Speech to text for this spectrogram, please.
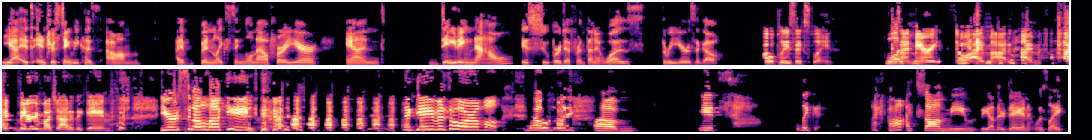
Yeah, it's interesting because um, I've been like single now for a year and dating now is super different than it was three years ago. Oh, please explain. Because Well, I'm married, so I'm out. Of, I'm I'm very much out of the game. You're so lucky. the game is horrible. No, but like, um, it's like I found I saw a meme the other day, and it was like,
